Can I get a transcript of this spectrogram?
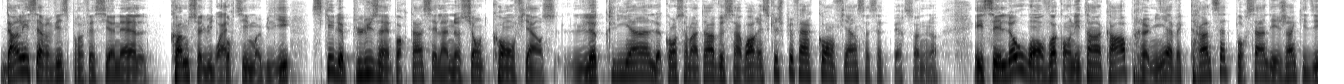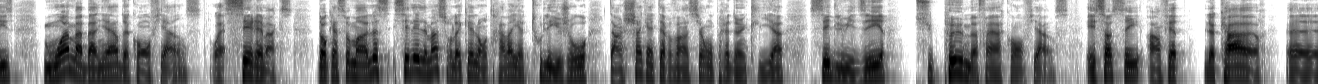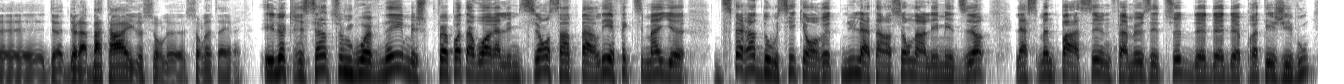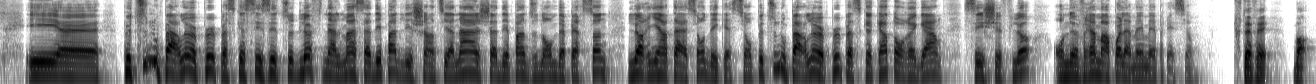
Dans les services professionnels, comme celui de courtier immobilier, ce qui est le plus important, c'est la notion de confiance. Le client, le consommateur veut savoir est-ce que je peux faire confiance à cette personne-là? Et c'est là où on voit qu'on est encore premier avec 37% des gens qui disent Moi, ma bannière de confiance, c'est Remax. Donc, à ce moment-là, c'est l'élément sur lequel on travaille à tous les jours dans chaque intervention auprès d'un client, c'est de lui dire Tu peux me faire confiance. Et ça, c'est en fait le cœur euh, de, la bataille sur, le, sur le terrain. Et là, Christian, tu me vois venir, mais je ne pouvais pas t'avoir à l'émission sans te parler. Effectivement, il y a différents dossiers qui ont retenu l'attention dans les médias. La semaine passée, une fameuse étude de, Protégez-vous. Et euh, peux-tu nous parler un peu, parce que ces études-là, finalement, ça dépend de l'échantillonnage, ça dépend du nombre de personnes, l'orientation des questions. Peux-tu nous parler un peu, parce que quand on regarde ces chiffres-là, on n'a vraiment pas la même impression. Tout à fait. Bon,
